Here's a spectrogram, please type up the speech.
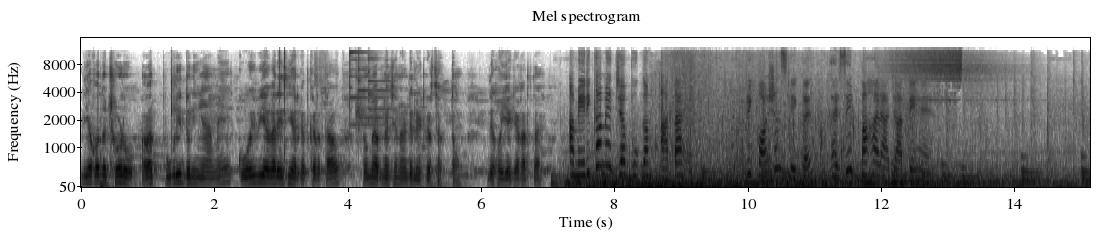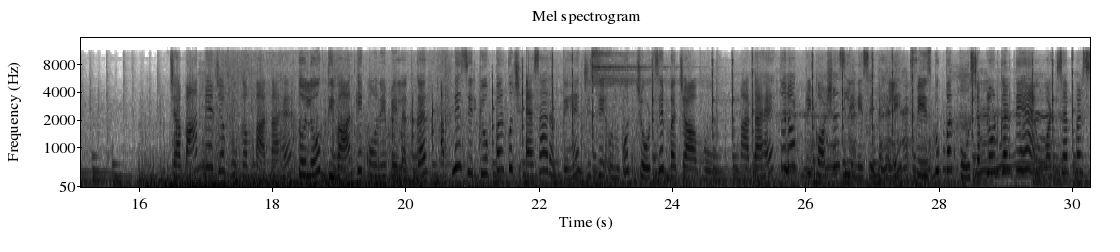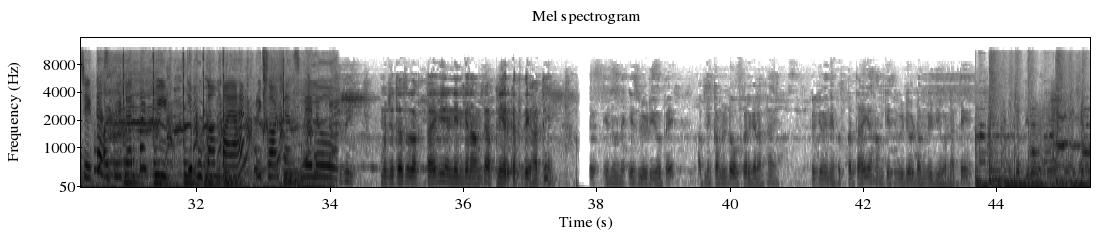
India को तो छोड़ो, अगर पूरी दुनिया में कोई भी अगर ऐसी हरकत करता हो तो मैं अपना चैनल डिलीट कर सकता हूँ। देखो ये क्या करता है। अमेरिका में जब भूकंप आता है प्रिकॉशंस लेकर घर से बाहर आ जाते हैं। जापान में जब भूकंप आता है तो लोग दीवार के कोने पे लगकर अपने सिर के ऊपर कुछ ऐसा रखते हैं जिससे उनको चोट से बचाव हो। आता है तो लोग प्रिकॉशंस लेने से पहले फेसबुक पर पोस्ट अपलोड करते हैं व्हाट्सएप पर स्टेटस और ट्विटर पर ट्वीट कि भूकंप आया है प्रिकॉशंस ले लो। मुझे तो ऐसा लगता है कि इंडियन के नाम पे अपनी हरकतें दिखाते हैं। तो इन्होंने इस वीडियो पे अपने कमेंट ऑफ़ करके रखा है, क्योंकि इन्हें खुद पता है कि हम कैसी वीडियो डम वीडियो बनाते हैं। जब भी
